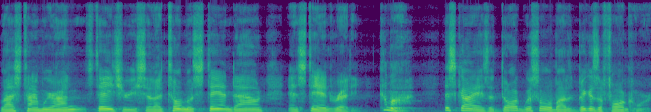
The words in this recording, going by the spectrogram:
last time we were on stage here, he said, I told them to stand down and stand ready. Come on. This guy is a dog whistle about as big as a foghorn.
